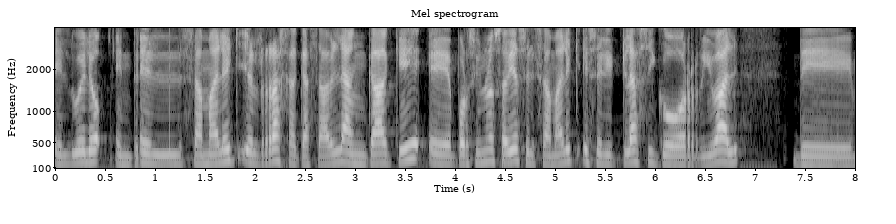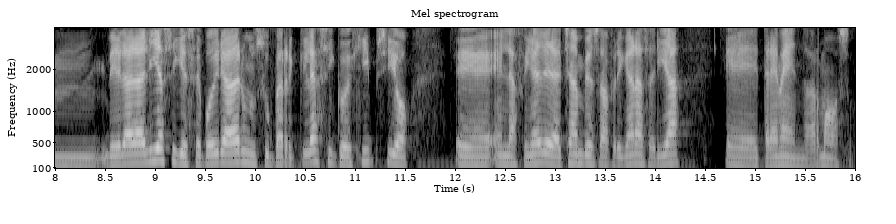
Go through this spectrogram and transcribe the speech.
el duelo entre el Zamalek y el Raja Casablanca, que eh, por si no lo sabías, el Zamalek es el clásico rival de, mm, de la Lali, así que se podría dar un superclásico egipcio en la final de la Champions africana, sería tremendo, hermoso.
